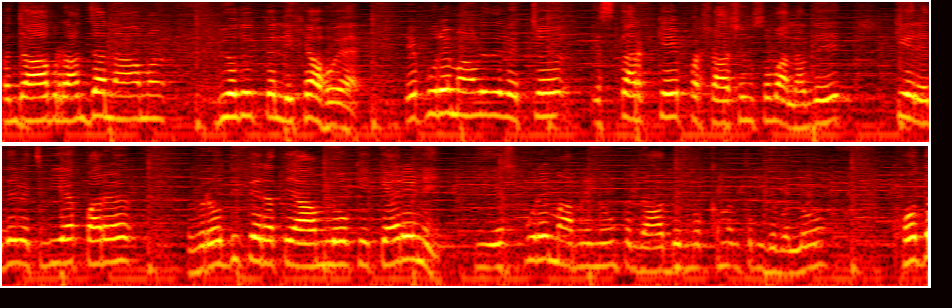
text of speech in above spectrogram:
ਪੰਜਾਬ ਰਾਂਝਾ ਨਾਮ ਵੀ ਉਹਦੇ ਉੱਤੇ ਲਿਖਿਆ ਹੋਇਆ ਹੈ। ਇਹ ਪੂਰੇ ਮਾਮਲੇ ਦੇ ਵਿੱਚ ਇਸ ਕਰਕੇ ਪ੍ਰਸ਼ਾਸਨ ਸਵਾਲਾਂ ਦੇ ਘੇਰੇ ਦੇ ਵਿੱਚ ਵੀ ਹੈ, ਪਰ ਵਿਰੋਧੀ ਧਿਰ ਅਤੇ ਆਮ ਲੋਕ ਇਹ ਕਹਿ ਰਹੇ ਨੇ ਕਿ ਇਸ ਪੂਰੇ ਮਾਮਲੇ ਨੂੰ ਪੰਜਾਬ ਦੇ ਮੁੱਖ ਮੰਤਰੀ ਦੇ ਵੱਲੋਂ ਖੁਦ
